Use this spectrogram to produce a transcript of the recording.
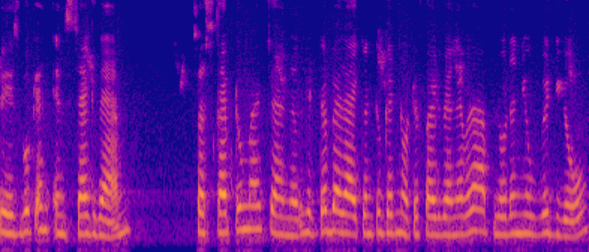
Facebook and Instagram. Subscribe to my channel. Hit the bell icon to get notified whenever I upload a new video.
